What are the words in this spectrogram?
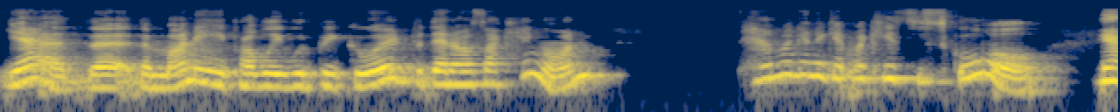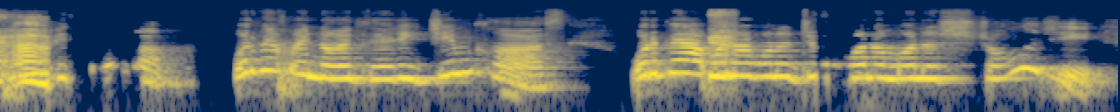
yeah, the the money probably would be good, but then I was like, hang on, how am I going to get my kids to school? Yeah. What about my 9:30 gym class? What about when I want to do one-on-one astrology?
